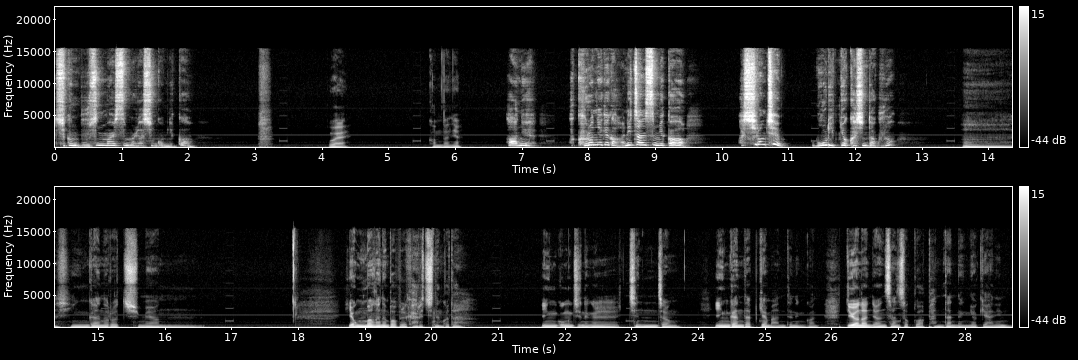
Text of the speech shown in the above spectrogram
지금 무슨 말씀을 하신 겁니까? 왜? 겁나냐? 아니, 그런 얘기가 아니지 않습니까? 실험체에 뭘 입력하신다고요? 아, 인간으로 치면 욕망하는 법을 가르치는 거다. 인공지능을 진정 인간답게 만드는 건 뛰어난 연산 속도와 판단 능력이 아닌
